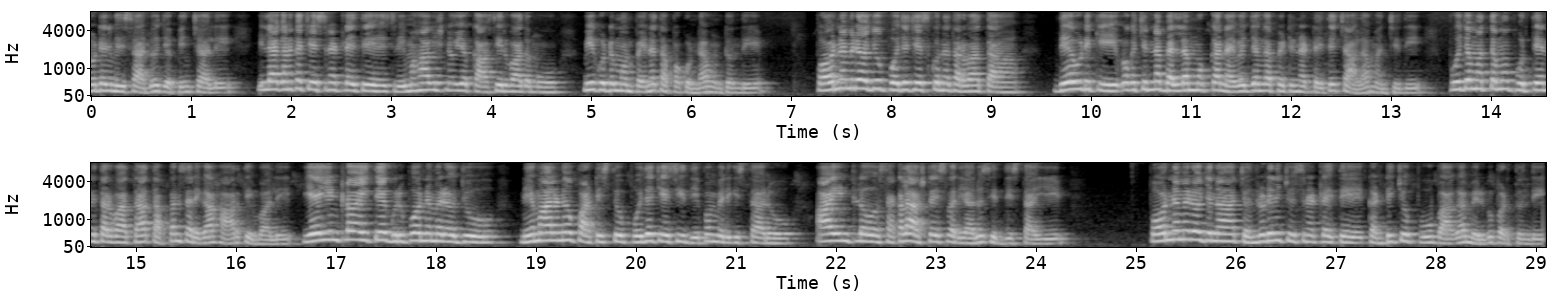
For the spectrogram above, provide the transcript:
నూట ఎనిమిది సార్లు జపించాలి. ఇలా గనక చేసినట్లయితే శ్రీ మహావిష్ణువు యొక్క ఆశీర్వాదము మీ కుటుంబం పైన తప్పకుండా ఉంటుంది. పౌర్ణమి రోజు పూజ చేసుకున్న తర్వాత దేవుడికి ఒక చిన్న బెల్లం ముక్క నైవేద్యంగా పెట్టినట్టయితే చాలా మంచిది. పూజ మొత్తము పూర్తయిన తర్వాత తప్పనిసరిగా హారతి ఇవ్వాలి. ఏ ఇంట్లో అయితే గురు పౌర్ణమి రోజు నియమాలను పాటిస్తూ పూజ చేసి దీపం వెలిగిస్తారో ఆ ఇంట్లో సకల అష్టైశ్వర్యాలు సిద్ధిస్తాయి. పౌర్ణమి రోజున చంద్రుడిని చూసినట్లయితే కంటి చూపు బాగా మెరుగుపడుతుంది.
